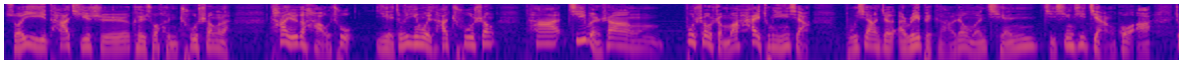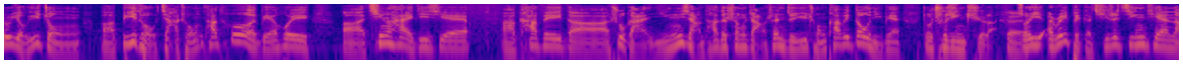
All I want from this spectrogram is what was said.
所以它其实可以说很出生了。它有一个好处，也就是因为它出生，它基本上。不受什么害虫影响，不像这个 Arabica，好像我们前几星期讲过啊，就是有一种呃 beetle 甲虫，它特别会呃侵害这些啊、呃、咖啡的树干，影响它的生长，甚至于从咖啡豆里边就吃进去了。对，所以 Arabica 其实今天呢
